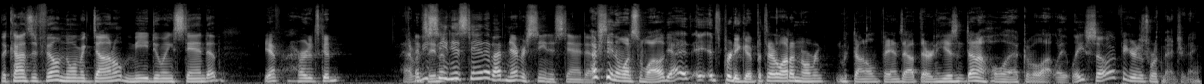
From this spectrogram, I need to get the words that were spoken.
The concert film, Norm Macdonald, me doing stand-up. Yep, heard it's good. Have you seen it. his stand-up? I've never seen his stand-up. I've seen it once in a while. Yeah, it, it's pretty good. But there are a lot of Norman McDonald fans out there, and he hasn't done a whole heck of a lot lately. So I figured it's worth mentioning.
